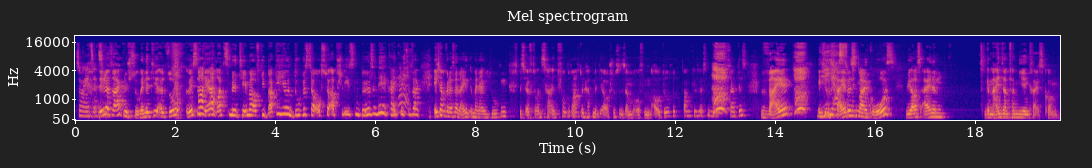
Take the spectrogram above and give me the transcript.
So, jetzt nee, erzähl. das sagt nicht so. Wenn du so, weißt du, der rotzt mir ein Thema auf die Backe hier und du bist ja auch so abschließend böse. Nee, kann ich Ja. nicht so sagen. Ich habe das allein in meiner Jugend des Öfteren Zeit verbracht und habe mit ihr auch schon zusammen auf dem Autorückbank gesessen, Zeit ist, weil ich Wie umschreibe es mal groß, wir aus einem gemeinsamen Familienkreis kommen.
